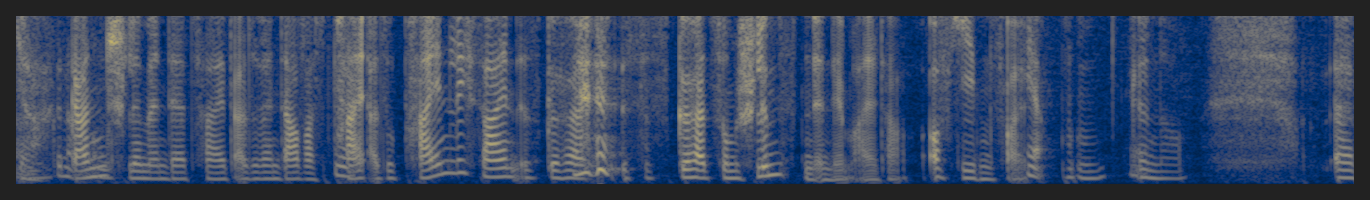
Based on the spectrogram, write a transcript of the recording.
Ja, genau. ganz schlimm in der Zeit. Also wenn da was pein ja. also peinlich sein ist, gehört, ist es gehört zum Schlimmsten in dem Alter. Auf jeden Fall. Ja. Mhm, genau. Äh,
